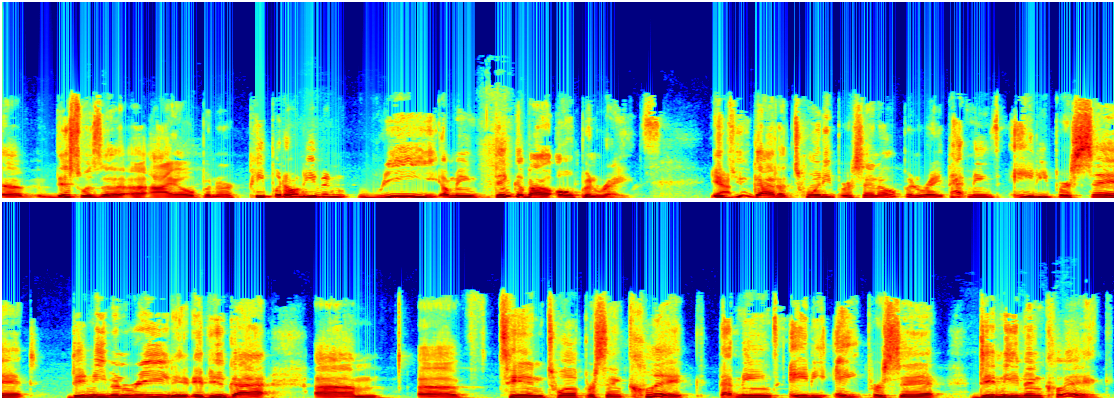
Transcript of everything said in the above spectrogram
uh, this was a, a eye opener. People don't even read. I mean, think about open rates. Yeah. If you got a 20% open rate, that means 80% didn't even read it. If you got um, uh, 10, 12% click, that means 88% didn't even click.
